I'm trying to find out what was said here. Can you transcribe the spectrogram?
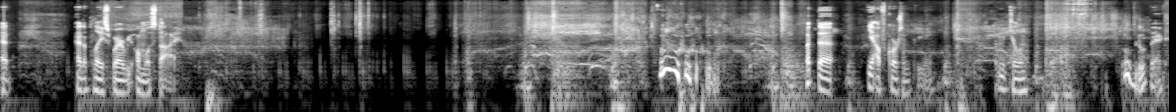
at at a place where we almost die. What the? Yeah, of course I'm bleeding. Let me kill him. Oh, blue bag.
